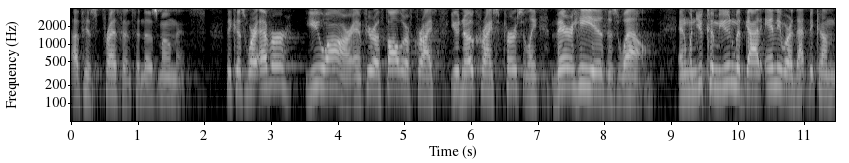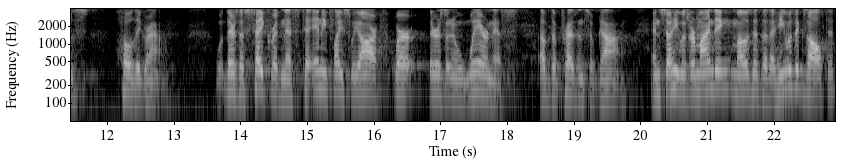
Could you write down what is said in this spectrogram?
of His presence in those moments. Because wherever you are, and if you're a follower of Christ, you know Christ personally, there He is as well. And when you commune with God anywhere, that becomes holy ground. There's a sacredness to any place we are where there's an awareness of the presence of God. And so he was reminding Moses that he was exalted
